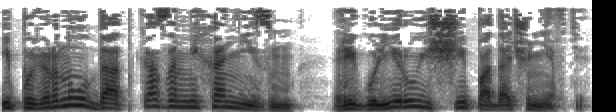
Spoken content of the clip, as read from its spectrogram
и повернул до отказа механизм, регулирующий подачу нефти.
